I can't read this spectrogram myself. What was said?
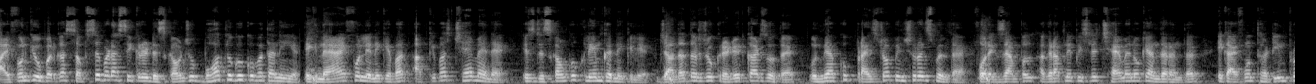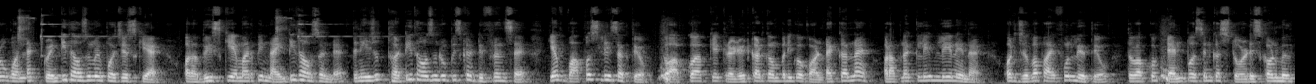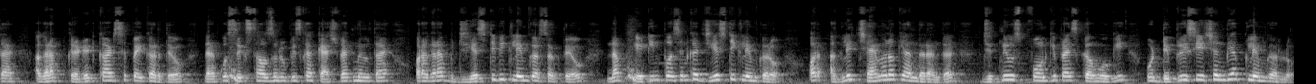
IPhone के ऊपर का सबसे बड़ा सीक्रेट डिस्काउंट जो बहुत लोगों को पता नहीं है, एक नया आईफोन लेने के बाद आपके पास छह महीने है इस डिस्काउंट को क्लेम करने के लिए। ज़्यादातर जो क्रेडिट कार्ड होता है, उनमें आपको प्राइस ड्रॉप इंश्योरेंस मिलता है। फॉर एग्ज़ाम्पल अगर आपने पिछले छह महीनों के अंदर अंदर एक iPhone thirteen pro one lakh twenty thousand में परचेस किया है और अभी इसकी एमआरपी नाइन्टी थाउज़ेंड है तो ये जो थर्टी थाउज़ेंड रुपीज़ का डिफरेंस है, ये आप वापस ले सकते हो। तो आपको आपके क्रेडिट कार्ड कंपनी को कॉन्टेक्ट करना है और अपना क्लेम ले लेना है। और जब आप आईफोन लेते हो तो आपको टेन परसेंट का स्टोर डिस्काउंट मिलता है। अगर आप क्रेडिट कार्ड से पे करते हो देन आपको सिक्स थाउज़ेंड रुपीज़ का कैशबैक मिलता है। और अगर आप जीएसटी भी क्लेम कर सकते हो देन आप एटीन परसेंट का जीएसटी क्लेम करो। और अगले छह महीनों के अंदर अंदर जितनी उस फ़ोन की प्राइस कम होगी, वो डिप्रिसिएशन भी आप क्लेम कर लो।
